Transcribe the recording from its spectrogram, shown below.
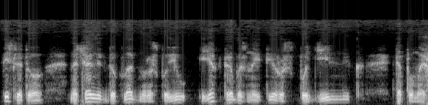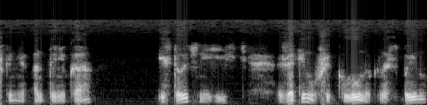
Після того начальник докладно розповів, як треба знайти розподільник та помешкання Антонюка, і столичний гість закинувши клунок на спину,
